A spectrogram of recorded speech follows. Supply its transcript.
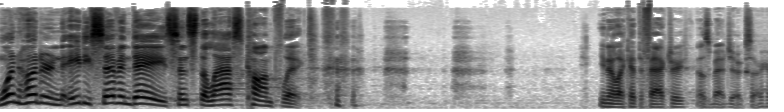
187 days since the last conflict. you know, like at the factory. That was a bad joke, sorry.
